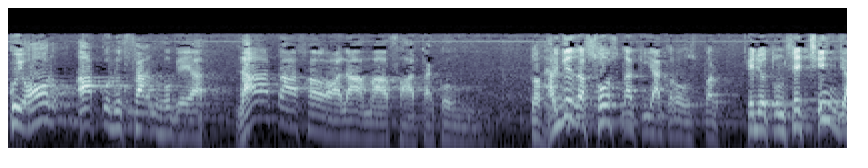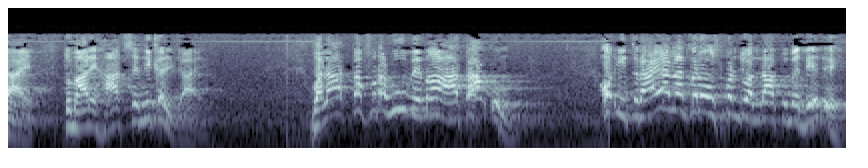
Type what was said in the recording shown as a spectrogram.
کوئی اور آپ کو نقصان ہو گیا۔ لا تاسو علامہ فاتکم۔ تو ہرگز افسوس نہ کیا کرو اس پر کہ جو تم سے چھن جائے، تمہارے ہاتھ سے نکل جائے۔ ولا تفرح بما آتا کم اور اترایا نہ کرو اس پر جو اللہ تمہیں دے دے۔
